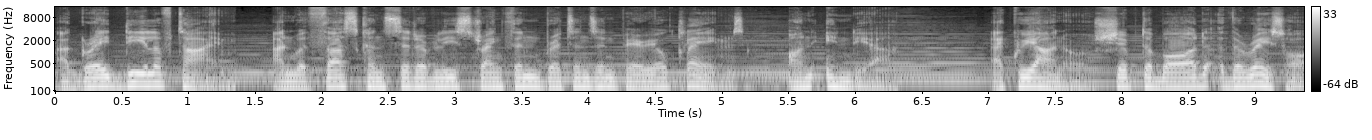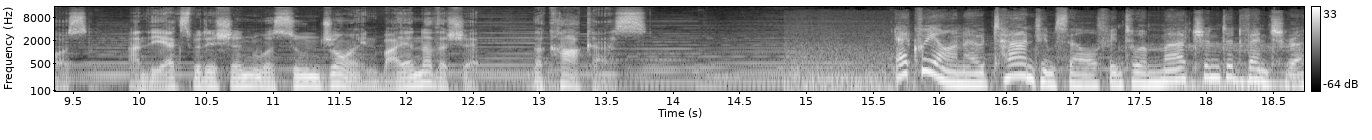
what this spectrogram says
a great deal of time and would thus considerably strengthen Britain's imperial claims on India. Equiano shipped aboard the Racehorse, and the expedition was soon joined by another ship, the Carcass. Equiano turned himself into a merchant adventurer.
